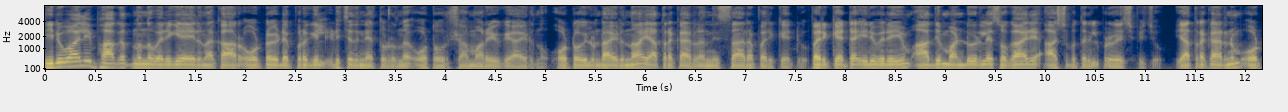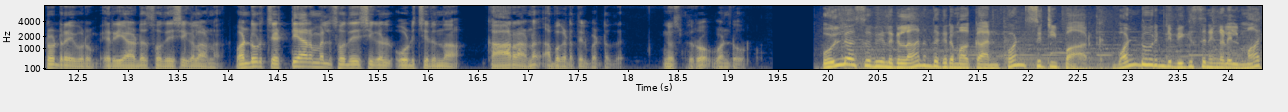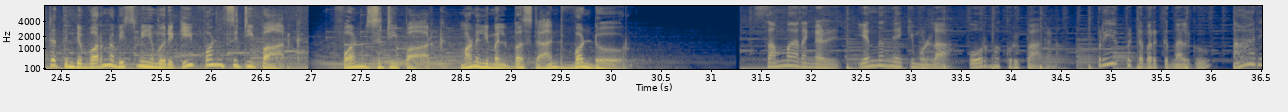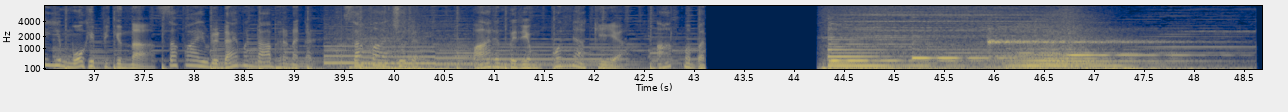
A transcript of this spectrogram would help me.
തിരുവാലി ഭാഗത്ത് നിന്ന് വരികയായിരുന്ന കാർ ഓട്ടോയുടെ പിറകിൽ ഇടിച്ചതിനെ തുടർന്ന് ഓട്ടോറിക്ഷ മറിയുകയായിരുന്നു. ഓട്ടോയിലുണ്ടായിരുന്ന യാത്രക്കാരന് നിസ്സാര പരിക്കേറ്റു. പരിക്കേറ്റ ഇരുവരെയും ആദ്യം വണ്ടൂരിലെ സ്വകാര്യ ആശുപത്രിയിൽ പ്രവേശിപ്പിച്ചു. യാത്രക്കാരനും ഓട്ടോ ഡ്രൈവറും എറിയാട് സ്വദേശികളാണ്. വണ്ടൂർ ചെട്ടിയാർമൽ സ്വദേശികൾ ഓടിച്ചിരുന്ന കാറാണ് അപകടത്തിൽപ്പെട്ടത്. News bureau Wandoor. ഉല്ലാസവേളകൾ ആനന്ദകരമാക്കാൻ ഫൺ സിറ്റി പാർക്ക്. വണ്ടൂരിന്റെ വികസനങ്ങളിൽ മാറ്റത്തിന്റെ വർണവിസ്മയമൊരുക്കി fun city park. Fun city park Manalimal bus stand Wandoor. സമ്മാനങ്ങൾ എന്നേക്കുമുള്ള ഓർമ്മക്കുറിപ്പാകണം. പ്രിയപ്പെട്ടവർക്ക് നൽകൂ ആരെയും മോഹിപ്പിക്കുന്ന സഫായുടെ ഡയമണ്ട് ആഭരണങ്ങൾ. സഫ ജ്വല്ലറി പാരമ്പര്യം പൊന്നാക്കിയ ആത്മബന്ധം.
